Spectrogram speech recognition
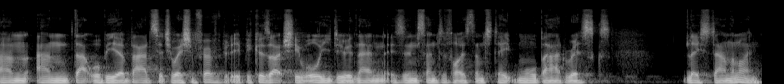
Um, and that will be a bad situation for everybody because actually all you do then is incentivize them to take more bad risks later down the line.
